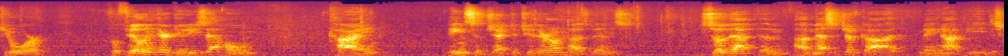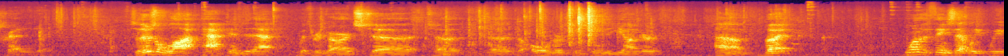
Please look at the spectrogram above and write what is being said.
pure, fulfilling their duties at home, kind, being subjected to their own husbands, so that the uh, message of God may not be discredited. So there's a lot packed into that with regards to, to the, the older teaching the younger. Um, but one of the things that we, we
